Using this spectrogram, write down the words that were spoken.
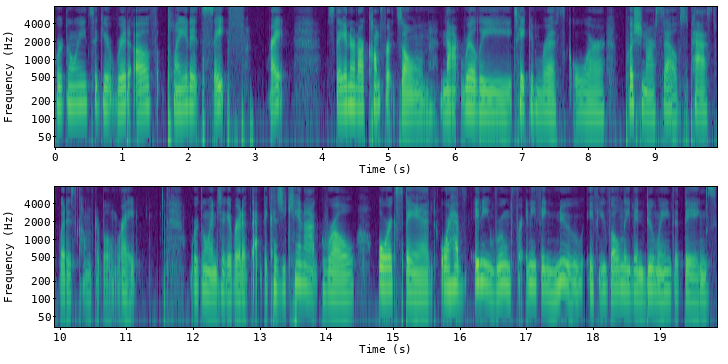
we're going to get rid of playing it safe, right? Staying in our comfort zone, not really taking risk or pushing ourselves past what is comfortable, right? We're going to get rid of that because you cannot grow or expand or have any room for anything new if you've only been doing the things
